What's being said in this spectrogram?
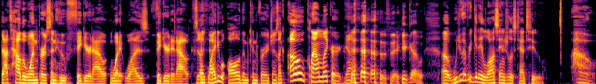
that's how the one person who figured out what it was figured it out. So they're like, why do all of them converge? And it's like, oh, clown liquor. Yeah. there you go. Uh, would you ever get a Los Angeles tattoo? oh,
